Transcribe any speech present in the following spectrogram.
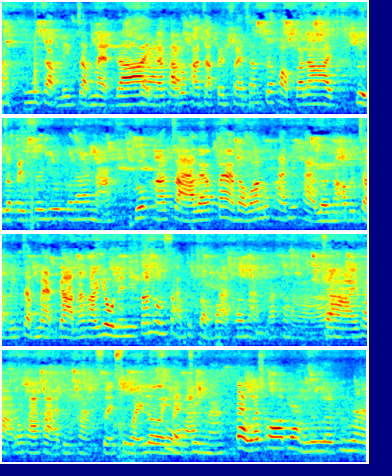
จับคู่จับมิกจับแมทได้ใช่นะคะ ค่ะ ลูกค้าจะเป็นแฟชั่นเสื้อขอบก็ได้ หรือจะเป็นเสื้อยืดก็ได้นะ ลูกค้าจ๋าแล้วแต่แบบว่าลูกค้าที่ขายเลยนะเอาไปจับมิกจับแมทกันนะคะ อยู่ในนี้ต้นทุน 32 บาทเท่านั้นนะคะ ใช่ค่ะลูกค้าค่ะดูค่ะ สวยๆเลยสวยนะคะจริงนะ แต่ว่าชอบอย่างหนึ่งเลยคืองาน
